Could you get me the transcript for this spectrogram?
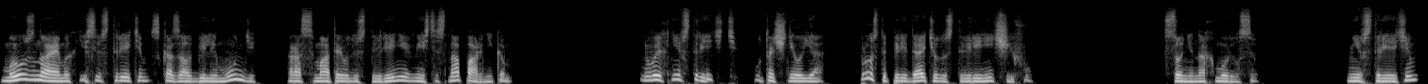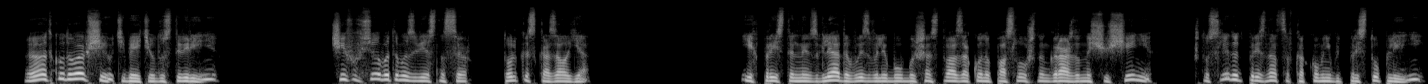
Мы узнаем их, если встретим, сказал Билли Мунди, рассматривая удостоверение вместе с напарником. Вы их не встретите, уточнил я. Просто передайте удостоверение Чифу. Соня нахмурился. «Не встретим? А откуда вообще у тебя эти удостоверения?» «Чифу все об этом известно, сэр», — только сказал я. Их пристальные взгляды вызвали бы у большинства законопослушных граждан ощущение, что следует признаться в каком-нибудь преступлении.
